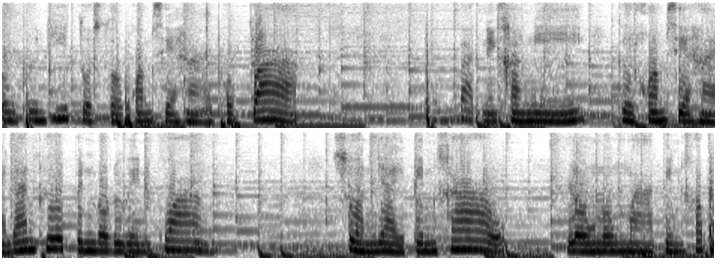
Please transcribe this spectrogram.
ลงพื้นที่ตรวจสอบความเสียหายพบว่าภัยพิบัติในครั้งนี้เกิดความเสียหายด้านพืชเป็นบริเวณกว้าง ส่วนใหญ่เป็นข้าว ลงลงมาเป็นข้าวโพ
